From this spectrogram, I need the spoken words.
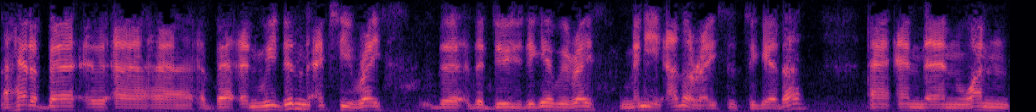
I had a bad, uh, uh, a and we didn't actually race the the duty together. We raced many other races together, and, and then won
